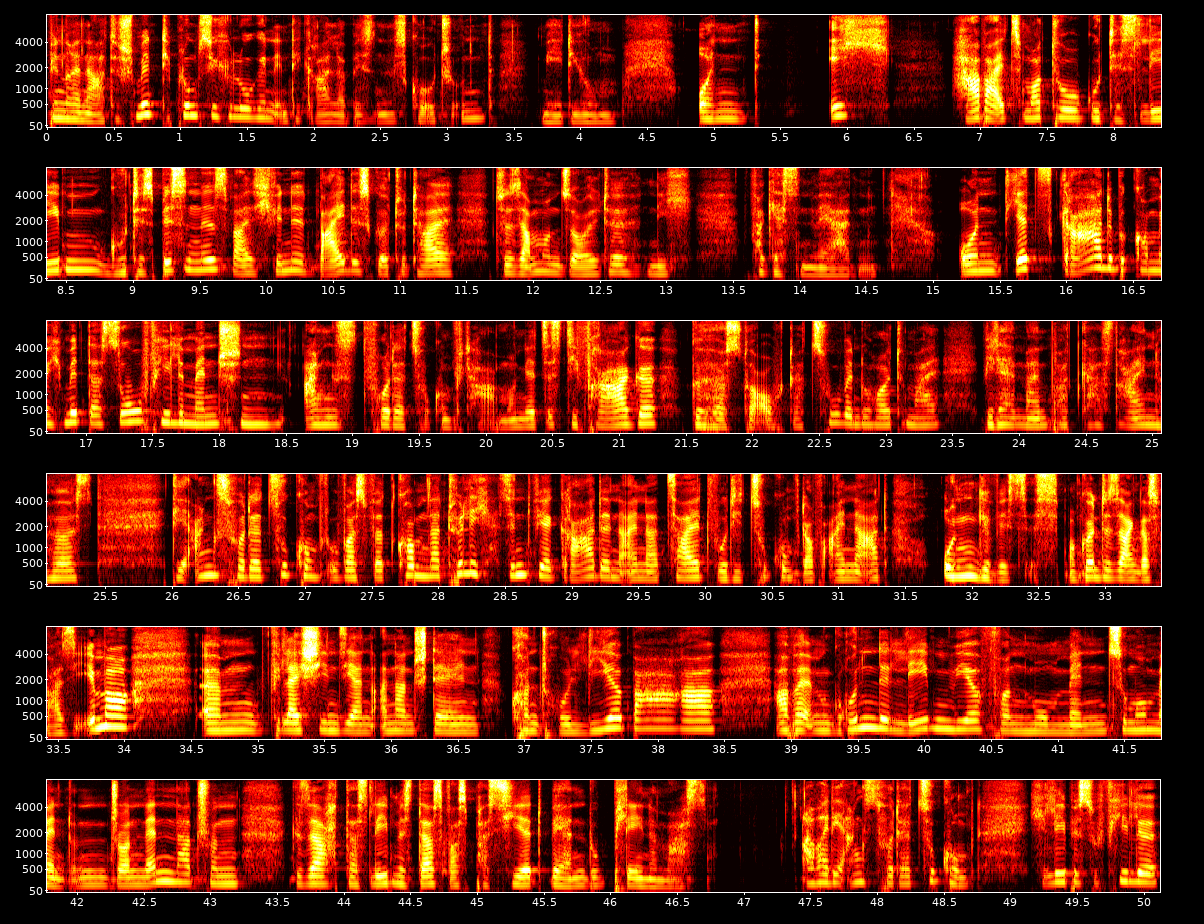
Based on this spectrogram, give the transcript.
Ich bin Renate Schmidt, Diplompsychologin, integraler Business Coach und Medium. Und ich habe als Motto gutes Leben, gutes Business, weil ich finde, beides gehört total zusammen und sollte nicht vergessen werden. Und jetzt gerade bekomme ich mit, dass so viele Menschen Angst vor der Zukunft haben. Und jetzt ist die Frage, gehörst du auch dazu, wenn du heute mal wieder in meinen Podcast reinhörst? Die Angst vor der Zukunft, oh, was wird kommen? Natürlich sind wir gerade in einer Zeit, wo die Zukunft auf eine Art ungewiss ist. Man könnte sagen, das war sie immer. Ähm, vielleicht schien sie an anderen Stellen kontrollierbarer, aber im Grunde leben wir von Moment zu Moment. Und John Lennon hat schon gesagt, das Leben ist das, was passiert, während du Pläne machst. Aber die Angst vor der Zukunft. Ich erlebe so viele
